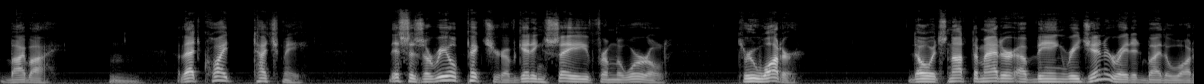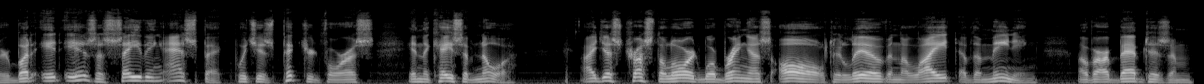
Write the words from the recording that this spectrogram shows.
Bye bye. Hmm. That quite touched me. This is a real picture of getting saved from the world through water. Though it's not the matter of being regenerated by the water, but it is a saving aspect which is pictured for us in the case of Noah. I just trust the Lord will bring us all to live in the light of the meaning of our baptism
